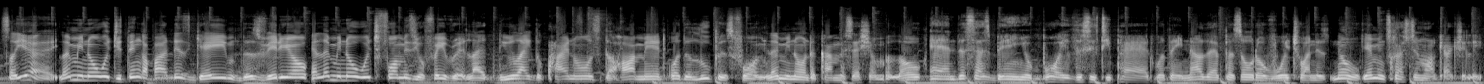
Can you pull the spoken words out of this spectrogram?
So yeah, let me know what you think about this game, this video, and let me know which form is your favorite. Like, do you like the Crinos, the Homid, or the Lupus form? Let me know in the comment section below. And this has been your boy, the is T-Pad, with another episode of which one is no gaming's question mark actually.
